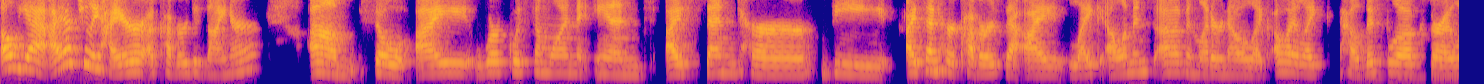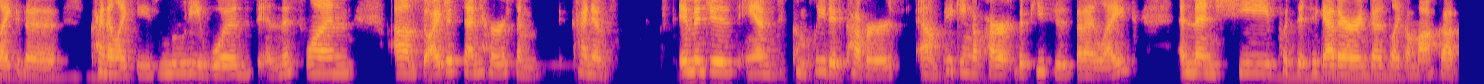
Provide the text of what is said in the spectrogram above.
Oh yeah, I actually hire a cover designer. Um, so I work with someone and I send her the I send her covers that I like elements of and let her know like, oh, I like how this looks, or I like the kind of like these moody woods in this one. Um, so I just send her some kind of images and completed covers, um, picking apart the pieces that I like. And then she puts it together and does like a mock up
